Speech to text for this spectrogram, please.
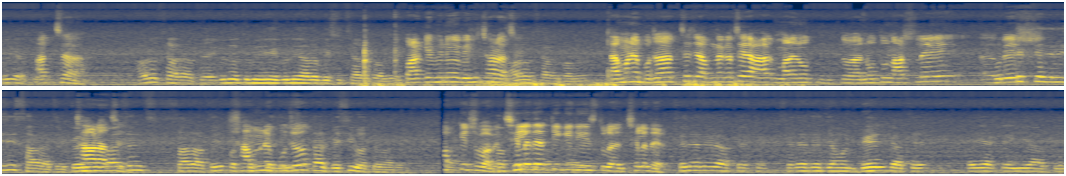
ঠিক আছে। আচ্ছা। আরও ছাড় আছে এগুলো তুমি এগুলি আরও বেশি ছাড় পাবে। পার্ক এভিনিউ বেশি ছাড় আছে? আরও ছাড় পাবে। তার মানে বোঝা যাচ্ছে যে আপনার কাছে মানে নতুন আসলে প্রত্যেকটা জিনিসই ছাড় আছে ছাড় আছে। ছাড় আছে সামনে পুজো। তার বেশি হতে পারে। সবকিছু পাবে। ছেলেদের কি কি জিনিস তুলে ছেলেদের? ছেলেদের আছে ছেলেদের যেমন বেল্ট আছে এই একটা ইয়ে আছে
